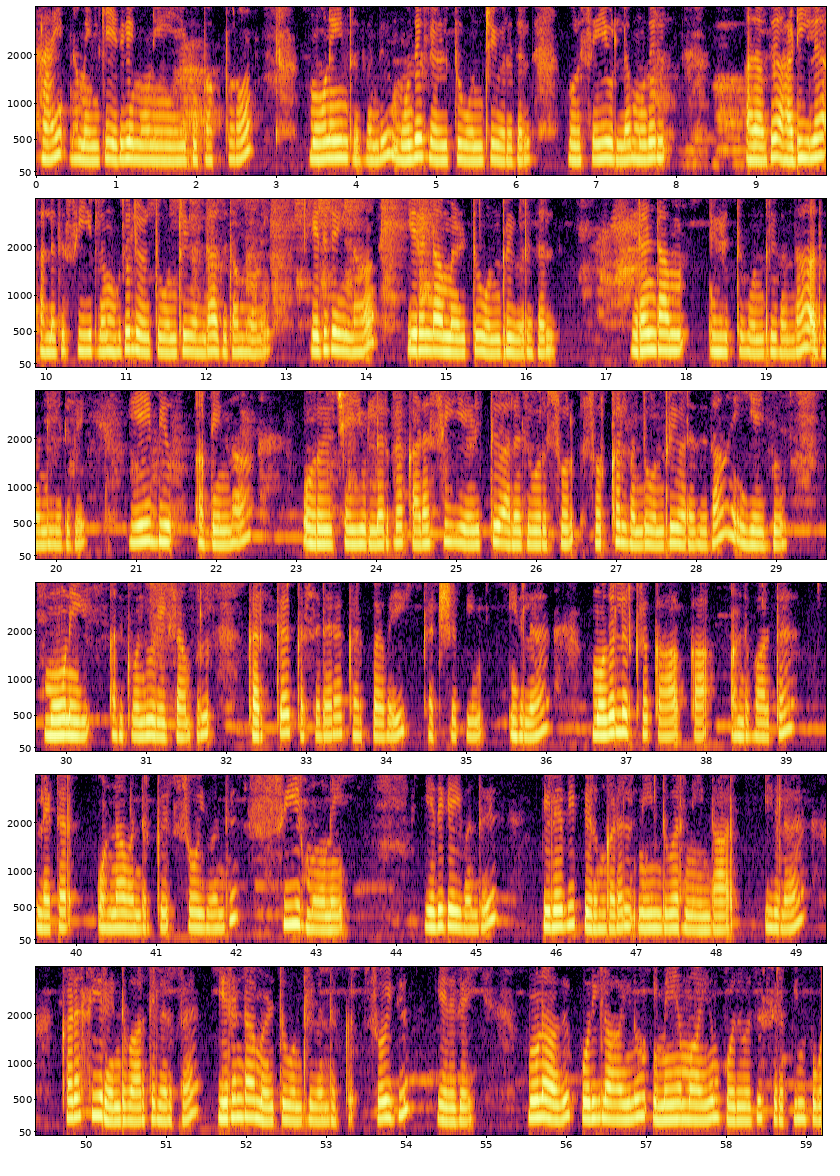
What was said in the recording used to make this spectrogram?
Hi நம்ம இன்றைக்கி எதுகை மோனை இப்போ பார்க்க போகிறோம் மோனைன்றது வந்து முதல் எழுத்து ஒன்றி வருதல். ஒரு செய்யுள்ள முதல் அதாவது அடியில் அல்லது சீரில் முதல் எழுத்து ஒன்றி வந்தால் அதுதான் மோனை. எதுகைன்னா இரண்டாம் எழுத்து ஒன்றி வருதல். இரண்டாம் எழுத்து ஒன்றி வந்தால் அது வந்து எதுகை. ஏபி அப்படின்னா ஒரு செய்யுளில் இருக்கிற கடைசி எழுத்து அல்லது ஒரு சொல் சொற்கள் வந்து ஒன்றி வர்றது தான் இயைபு. மோனை அதுக்கு வந்து ஒரு எக்ஸாம்பிள் கற்க கசடர கற்பவை கற்றபின் இதில் முதல்ல இருக்கிற கா கா அந்த வார்த்தை லெட்டர் ஒன்றா வந்திருக்கு. ஸோ இது வந்து சீர்மோனை எதுகை வந்து பிளவி பெருங்கடல் நீந்துவர் நீந்தார். இதில் கடைசி ரெண்டு வார்த்தையில் இருக்கிற இரண்டாம் எழுத்து ஒன்றி வந்திருக்கு. ஸோ இது எதுகை மூணாவது பொதிலாயினும் இமயமாயினும் பொதுவது சிறப்பின் புகழ்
